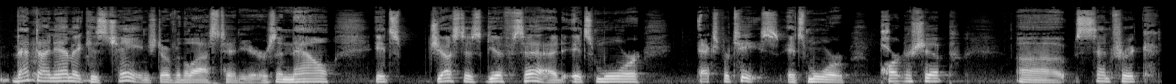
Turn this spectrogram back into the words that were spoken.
That dynamic has changed over the last 10 years. And now it's just as Giff said, it's more expertise. It's more partnership, uh, centric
